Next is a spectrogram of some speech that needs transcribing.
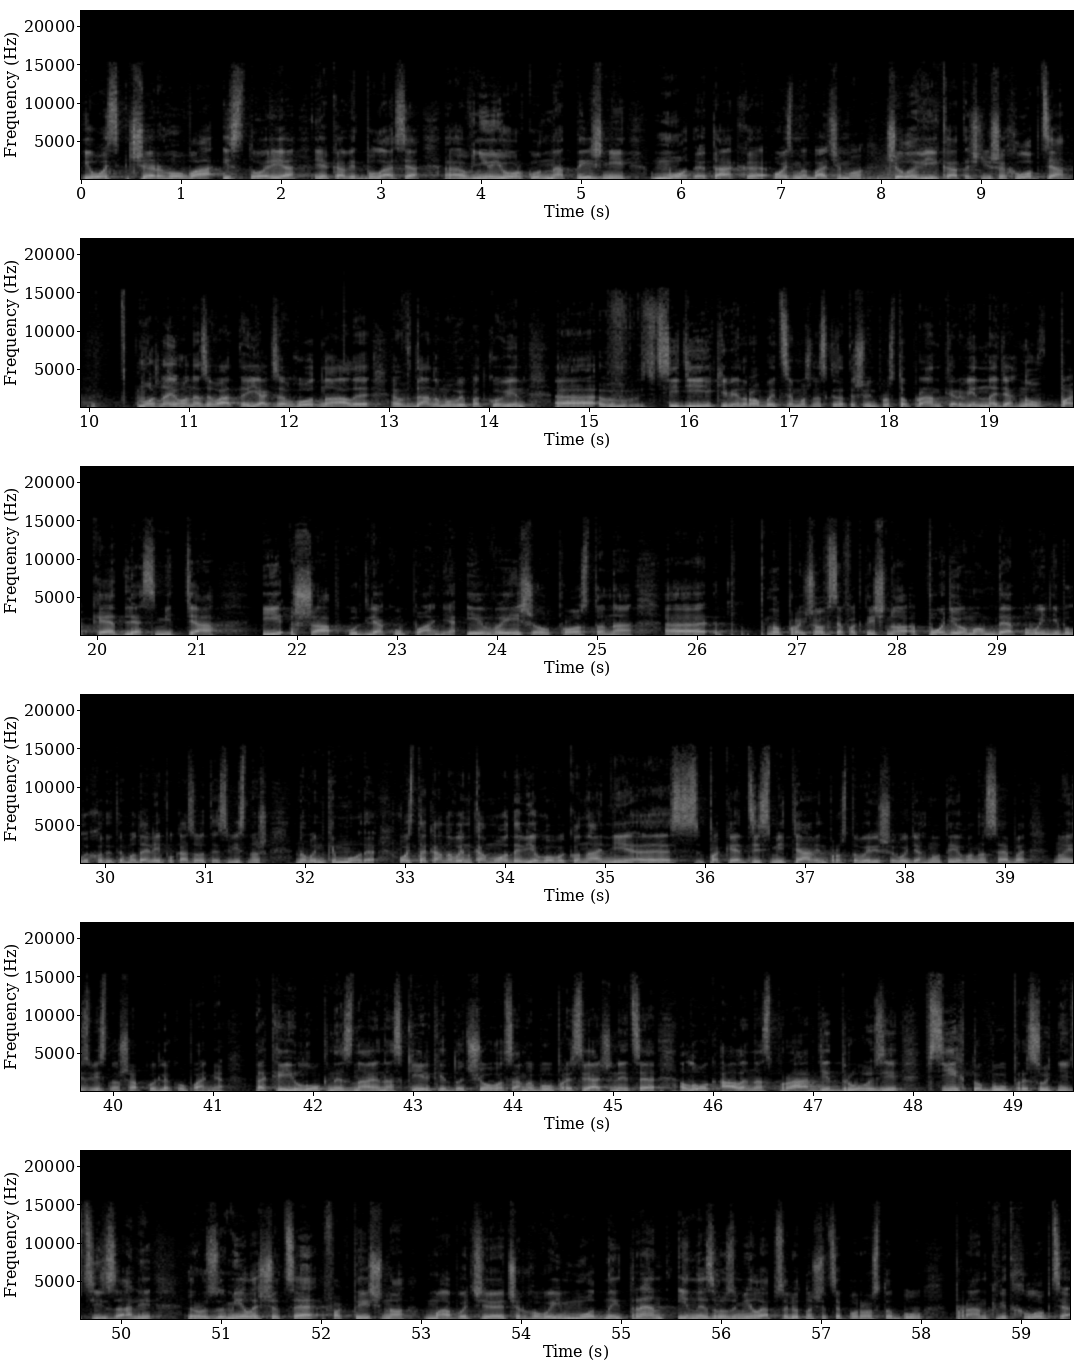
І ось чергова історія, яка відбулася е, в Нью-Йорку на тижні моди. Так, Е, ось ми бачимо чоловіка, точніше хлопця. Можна його називати як завгодно, але в даному випадку він е, всі дії, які він робить, це можна сказати, що він просто пранкер. Він надягнув пакет для сміття. І шапку для купання, і вийшов просто на е, ну пройшовся фактично подіумом, де повинні були ходити моделі і показувати, звісно ж, новинки моди. Ось така новинка моди в його виконанні. Е, пакет зі сміття. Він просто вирішив одягнути його на себе. Ну і звісно, шапку для купання. Такий лук не знаю наскільки до чого саме був присвячений це лук, але насправді, друзі, всі, хто був присутній в цій залі, розуміли, що це фактично, мабуть, е, черговий модний тренд, і не зрозуміли абсолютно, що це просто був пранк від хлопця.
